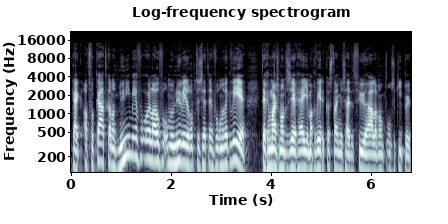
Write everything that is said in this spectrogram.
Kijk, advocaat kan het nu niet meer veroorloven om hem nu weer erop te zetten en volgende week weer tegen Marsman te zeggen, hey, je mag weer de kastanjes uit het vuur halen, want onze keeper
